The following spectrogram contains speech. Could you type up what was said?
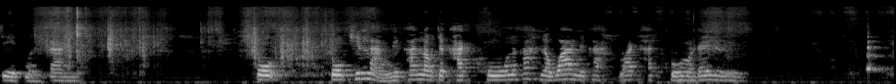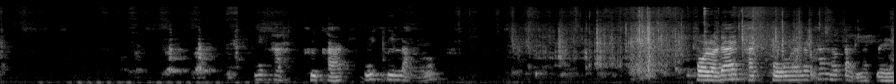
เจ็ดเหมือนกันตรงตรงชิ้นหลังเนี่ยค่ะ เราจะคัดโค้งนะคะ เราวาดเลยค่ะ วาดคัดโค้งมาได้เลย นี่ค่ะ คือคัด นี่คือหลัง พอเราได้คัดโค้งแล้วนะคะ เราตัดหลักแร้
